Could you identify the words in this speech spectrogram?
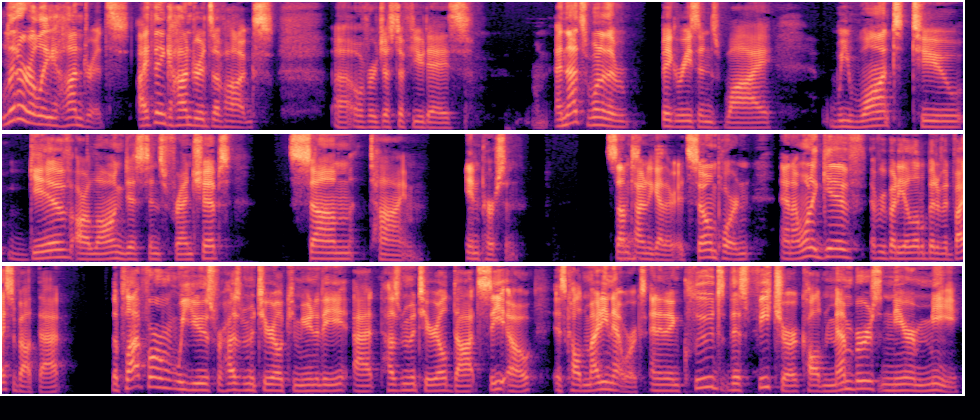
Literally hundreds. I think hundreds of hugs uh, over just a few days. Um, and that's one of the big reasons why we want to give our long distance friendships some time in person, some time together. It's so important. And I want to give everybody a little bit of advice about that. The platform we use for husband material community at husbandmaterial.co is called Mighty Networks, and it includes this feature called Members Near Me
